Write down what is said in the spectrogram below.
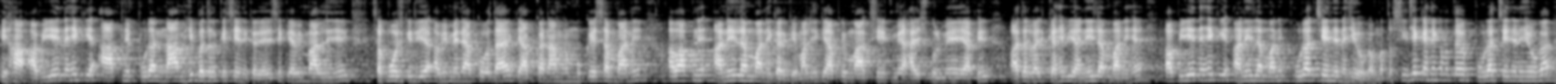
कि हाँ अब ये नहीं कि आपने पूरा नाम ही बदल के चेंज कर दिया। जैसे कि अभी मान लीजिए सपोज़ कीजिए, अभी मैंने आपको बताया कि आपका नाम है मुकेश अंबानी, अब आपने अनिल अंबानी करके, मान लीजिए कि आपके मार्कशीट में हाई स्कूल में या फिर अदरवाइज़ कहीं भी अनिल अंबानी है। अब ये नहीं कि अनिल अंबानी पूरा चेंज नहीं होगा। मतलब सीधे कहने का मतलब पूरा चेंज नहीं होगा।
